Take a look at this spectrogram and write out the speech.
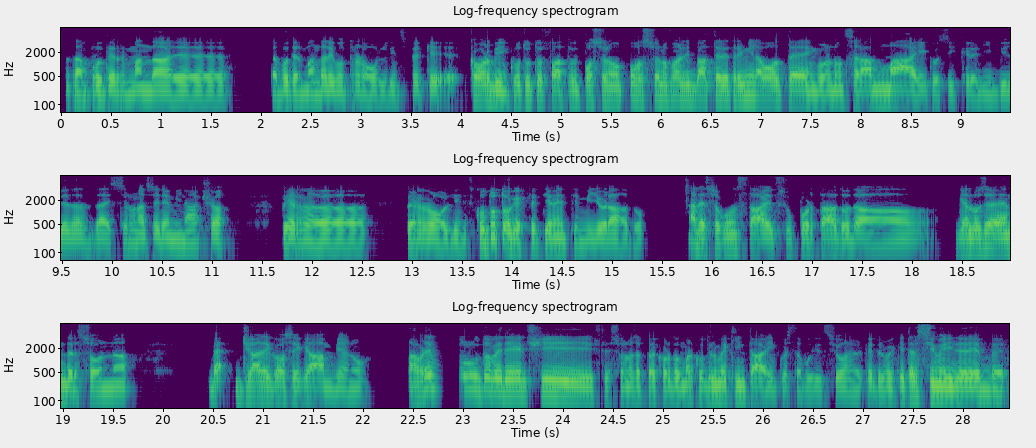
da poter mandare, da poter mandare contro Rollins. Perché Corbin, con tutto il fatto che possono, possono fargli battere 3000 volte Angle, non sarà mai così credibile da, da essere una seria minaccia per, eh, per Rollins. Con tutto che effettivamente è migliorato. Adesso con Styles supportato da Gallows e Anderson, beh, già le cose cambiano. Avrei voluto vederci, se sono sempre d'accordo con Marco, Drew McIntyre in questa posizione, perché Drew McIntyre si meriterebbe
